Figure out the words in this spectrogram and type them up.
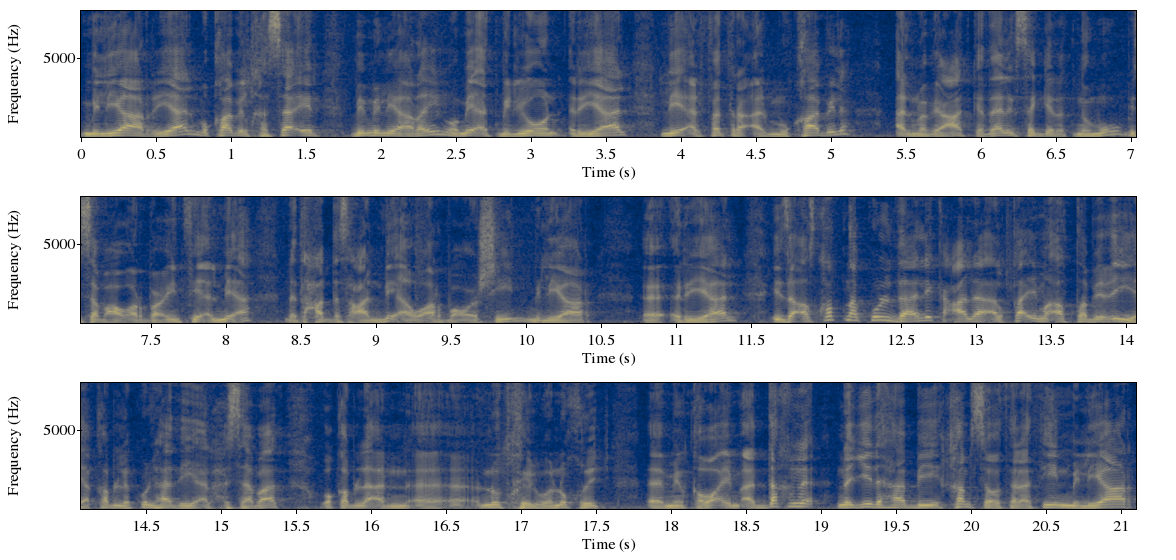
مليار ريال مقابل خسائر بمليارين و100 مليون ريال للفترة المقابلة. المبيعات كذلك سجلت نمو ب 47% نتحدث عن 124 مليار ريال. إذا أسقطنا كل ذلك على القائمة الطبيعية قبل كل هذه الحسابات وقبل أن ندخل ونخرج من قوائم الدخل نجدها ب 35 مليار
